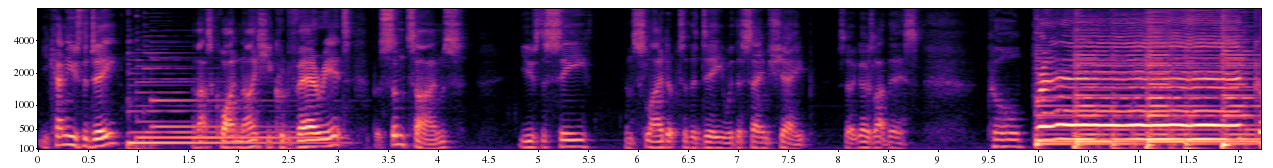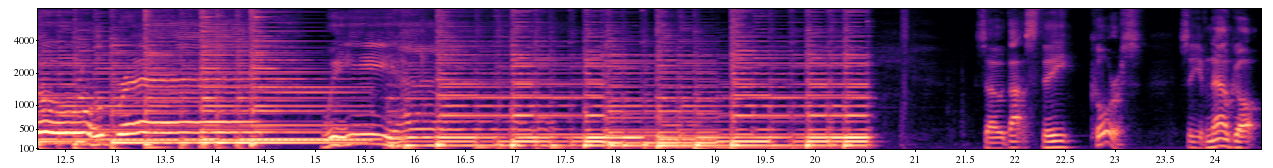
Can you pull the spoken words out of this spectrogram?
You can use the D, and that's quite nice. You could vary it, but sometimes use the C and slide up to the D with the same shape. So it goes like this. Cold bread, cold bread, So that's the chorus. So you've now got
